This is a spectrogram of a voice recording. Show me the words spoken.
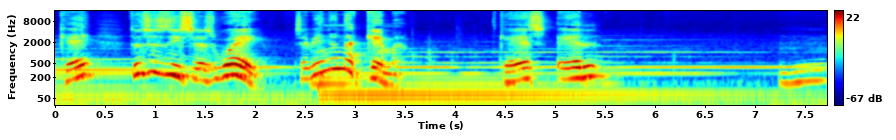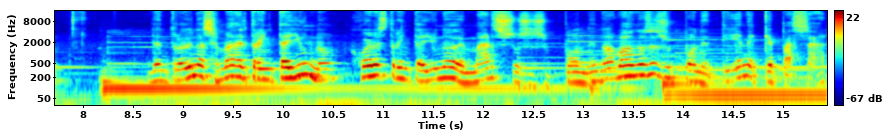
¿Ok? Entonces dices, güey, se viene una quema, que es el... Mm, dentro de una semana, el 31, jueves 31 de marzo se supone, no, bueno, no se supone, tiene que pasar.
